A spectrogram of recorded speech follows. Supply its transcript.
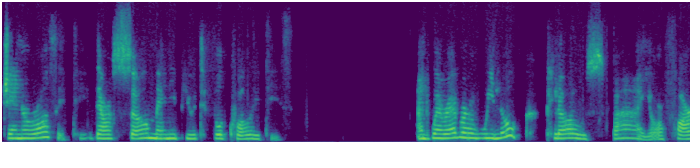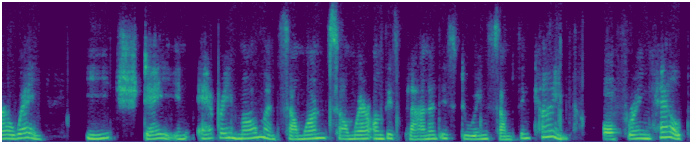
generosity. There are so many beautiful qualities. And wherever we look, close by or far away, each day, in every moment, someone somewhere on this planet is doing something kind, offering help,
